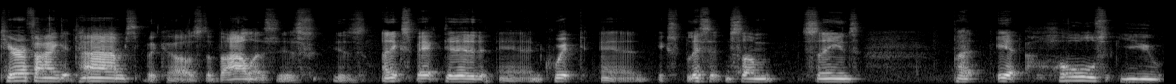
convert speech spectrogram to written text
terrifying at times because the violence is is unexpected and quick and explicit in some scenes, but it holds you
